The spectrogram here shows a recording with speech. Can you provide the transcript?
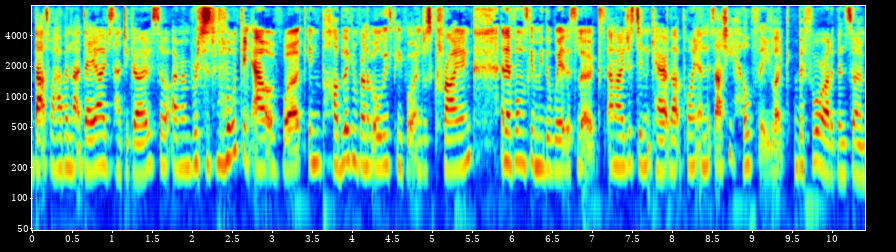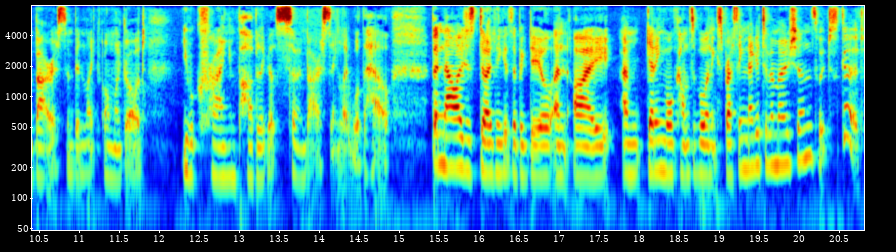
that's what happened that day. I just had to go. So I remember just walking out of work in public in front of all these people and just crying. And everyone was giving me the weirdest looks. And I just didn't care at that point. And it's actually healthy. Like before, I'd have been so embarrassed and been like, oh my God, you were crying in public. That's so embarrassing. Like, what the hell? But now I just don't think it's a big deal. And I am getting more comfortable in expressing negative emotions, which is good.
